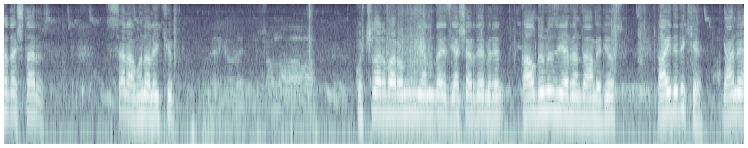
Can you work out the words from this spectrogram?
Arkadaşlar selamun aleyküm. Kuşçular var onun yanındayız Yaşar Demir'in. Kaldığımız yerden devam ediyoruz. Dayı dedi ki yani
